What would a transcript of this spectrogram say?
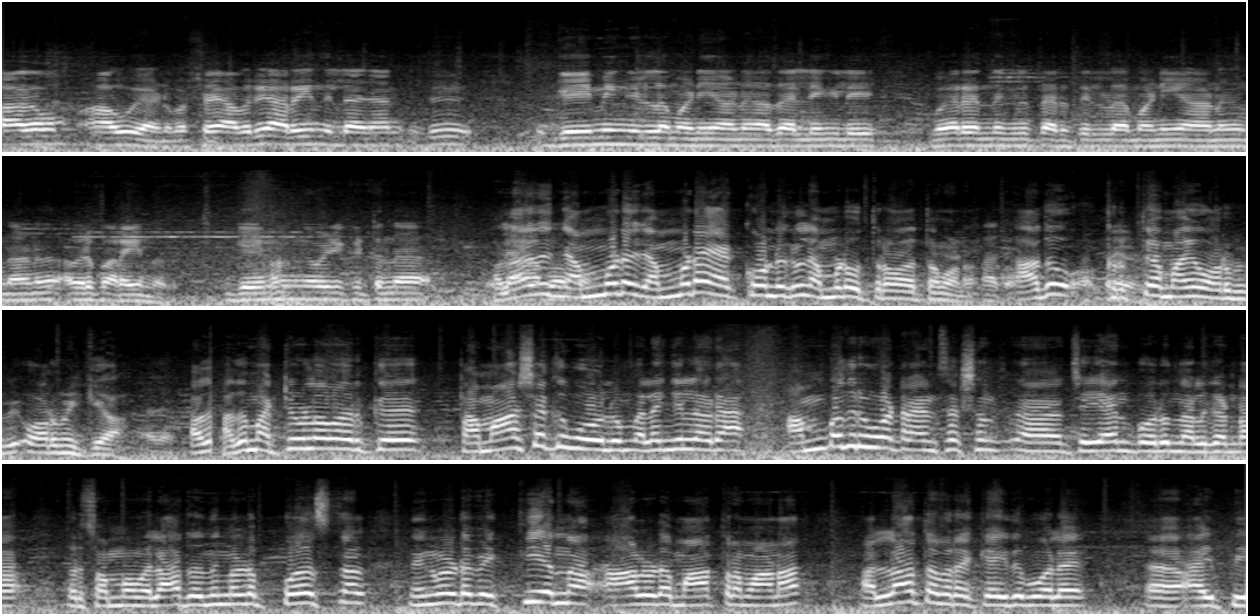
ഭാഗം ആവുകയാണ്. പക്ഷേ അവർ അറിയുന്നില്ല. ഞാൻ ഇത് ഗെയിമിംഗ് ഉള്ള മണിയാണ്. അതല്ലെങ്കിൽ വേറെ എന്തെങ്കിലും തരത്തിലുള്ള മണിയാണ് എന്നാണ് അവർ പറയുന്നത്. ഗെയിമിംഗ് വഴി കിട്ടുന്ന അതായത് നമ്മുടെ നമ്മുടെ അക്കൗണ്ടുകൾ നമ്മുടെ ഉത്തരവാദിത്തമാണ്. അത്. കൃത്യമായി ഓർമ്മി ഓർമ്മിക്കുക. അത്. മറ്റുള്ളവർക്ക് തമാശക്ക് പോലും അല്ലെങ്കിൽ ഒരു അമ്പത് രൂപ ട്രാൻസാക്ഷൻ ചെയ്യാൻ പോലും നൽകേണ്ട ഒരു സംഭവമല്ല. അത് നിങ്ങളുടെ പേഴ്സണൽ നിങ്ങളുടെ വ്യക്തി എന്ന ആളുടെ മാത്രമാണ് അല്ലാത്തവരൊക്കെ ഇതുപോലെ ഐ പി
